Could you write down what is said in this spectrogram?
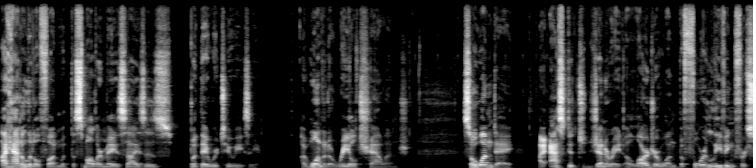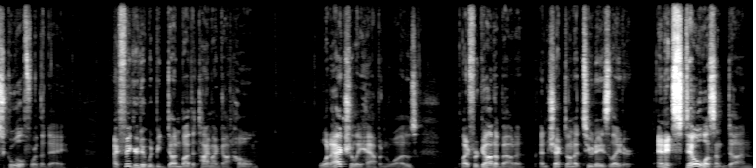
I had a little fun with the smaller maze sizes, but they were too easy. I wanted a real challenge. So one day, I asked it to generate a larger one before leaving for school for the day. I figured it would be done by the time I got home. What actually happened was, I forgot about it and checked on it two days later, and it still wasn't done.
